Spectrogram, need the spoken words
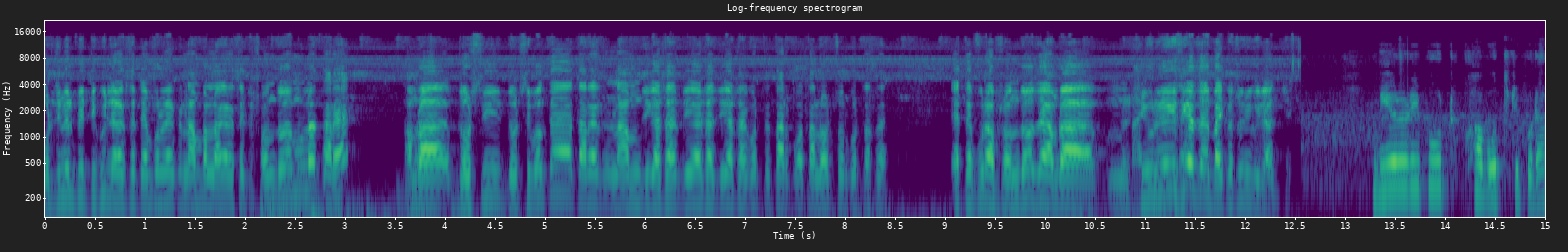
অরিজিনাল প্লেটটি খুলে রাখছে টেম্পোরারি একটা নাম্বার লাগা রাখছে এটা সন্দেহমূলক তারে আমরা দর্শি দর্শি বলতে তার নাম জিজ্ঞাসা জিজ্ঞাসা জিজ্ঞাসা করতে তার কথা লড়চড় করতেছে। এতে পুরো সন্দেহ যে আমরা শিউরি হয়ে গেছি যে বাইকটা চুরি করে আনছে। ব্যুরো রিপোর্ট খবর ত্রিপুরা।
